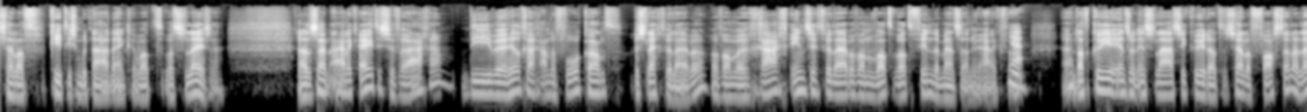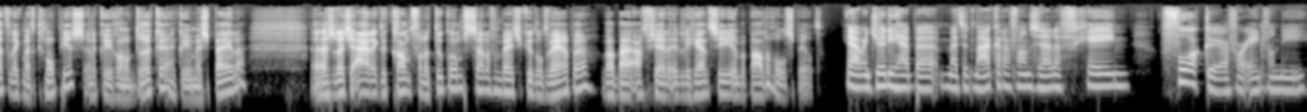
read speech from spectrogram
zelf kritisch moet nadenken wat, wat ze lezen? Nou, dat zijn eigenlijk ethische vragen die we heel graag aan de voorkant beslecht willen hebben. Waarvan we graag inzicht willen hebben van wat, wat vinden mensen er nu eigenlijk van. Ja. En dat kun je in zo'n installatie kun je dat zelf vaststellen, letterlijk met knopjes. En dan kun je gewoon op drukken en kun je mee spelen. Uh, zodat je eigenlijk de kant van de toekomst zelf een beetje kunt ontwerpen. Waarbij artificiële intelligentie een bepaalde rol speelt. Ja, want jullie hebben met het maken daarvan zelf geen voorkeur voor een van die.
